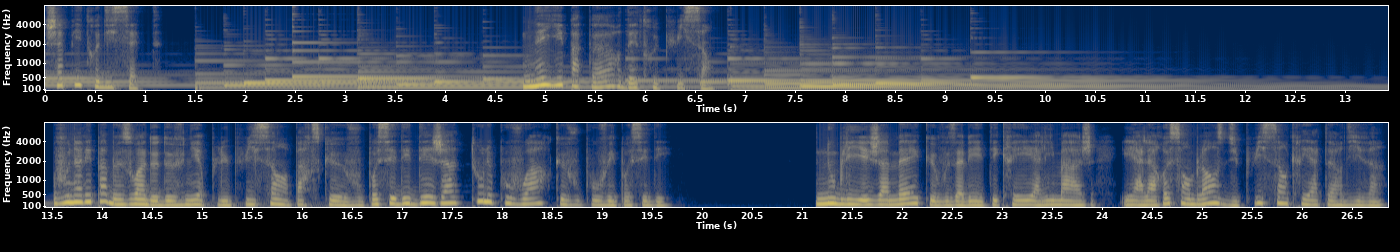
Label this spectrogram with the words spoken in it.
Chapitre 17 N'ayez pas peur d'être puissant. N'avez pas besoin de devenir plus puissant parce que vous possédez déjà tout le pouvoir que vous pouvez posséder. N'oubliez jamais que vous avez été créé à l'image et à la ressemblance du puissant Créateur divin.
